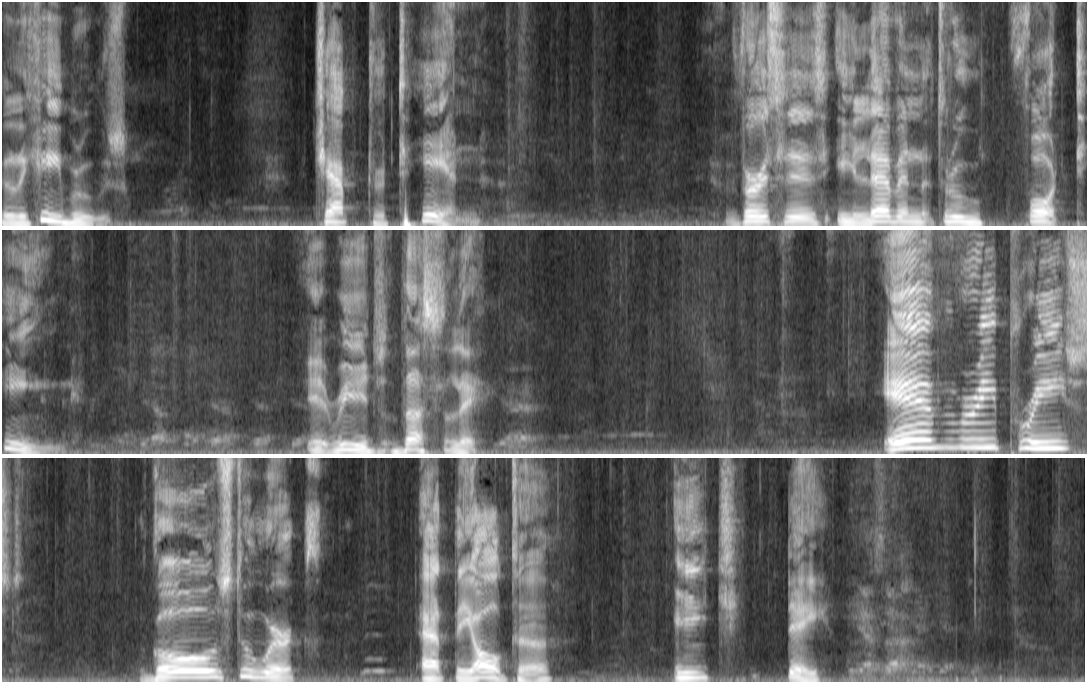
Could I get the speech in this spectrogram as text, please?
to the Hebrews, chapter 10, verses 11 through 14. It reads thusly Every priest goes to work at the altar each day.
